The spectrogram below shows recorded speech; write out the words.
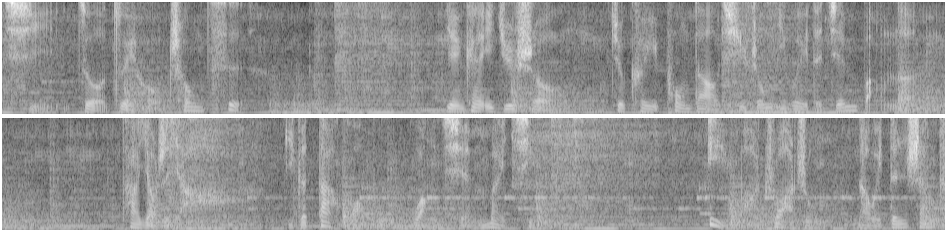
气做最后冲刺。眼看一举手就可以碰到其中一位的肩膀了，他咬着牙，一个大跨步往前迈进，一把抓住那位登山客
